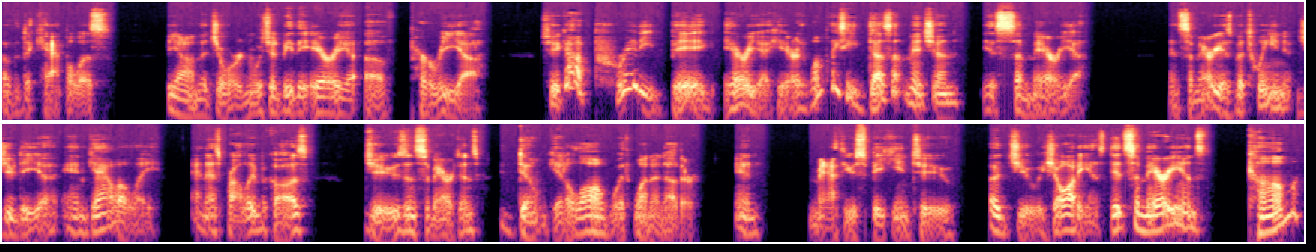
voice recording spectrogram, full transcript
of the Decapolis, beyond the Jordan, which would be the area of Perea. So you got a pretty big area here. One place he doesn't mention is Samaria. And Samaria is between Judea and Galilee. And that's probably because Jews and Samaritans don't get along with one another. And Matthew's speaking to a Jewish audience. Did Samaritans come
